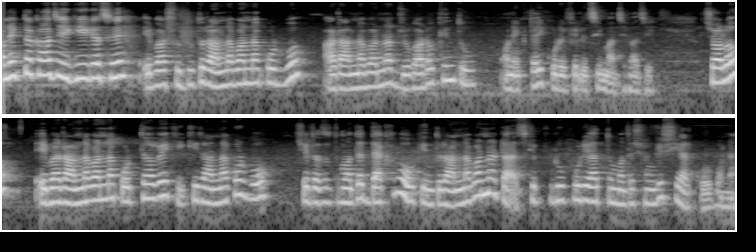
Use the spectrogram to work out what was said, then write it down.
অনেকটা কাজ এগিয়ে গেছে, এবার শুধু তো রান্নাবান্না করব, আর রান্নাবান্নার জোগাড়ও কিন্তু অনেকটাই করে ফেলেছি মাঝে মাঝে। চলো, এবার রান্নাবান্না করতে হবে, কি কি রান্না করব সেটা তো তোমাদের দেখাবো, কিন্তু রান্নাবান্নাটা আজকে পুরোপুরি আর তোমাদের সঙ্গে শেয়ার করব না।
